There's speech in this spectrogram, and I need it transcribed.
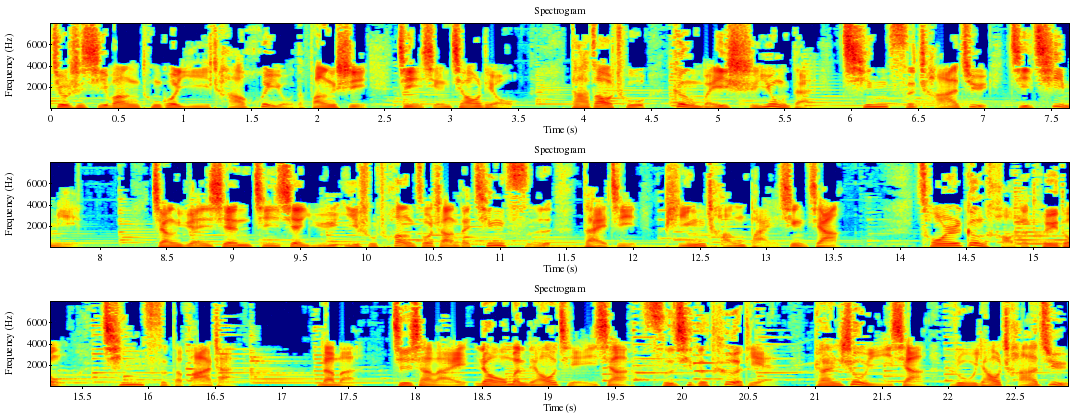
就是希望通过以茶会友的方式进行交流，打造出更为实用的青瓷茶具及器皿，将原先仅限于艺术创作上的青瓷带进平常百姓家，从而更好的推动青瓷的发展。那么。接下来，让我们了解一下瓷器的特点，感受一下汝窑茶具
